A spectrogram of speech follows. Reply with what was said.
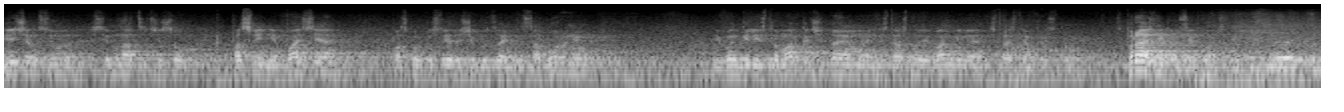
вечером в 17 часов последняя пассия, поскольку следующий будет занято соборованием. Евангелиста Марка читаем мы, Страстное Евангелие, Страстям Христовым. С праздником всех вас!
